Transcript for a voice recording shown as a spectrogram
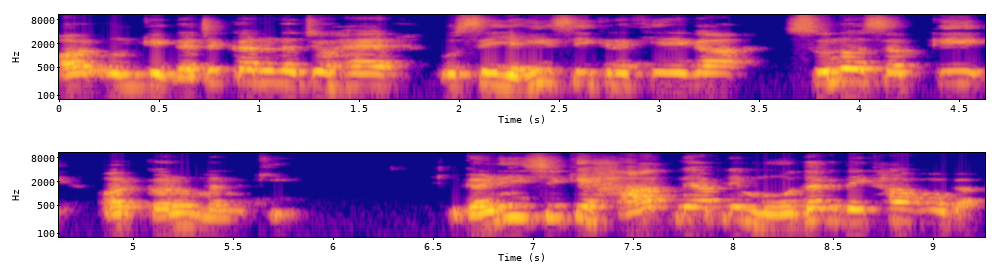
और उनके गजकर्ण जो है उससे यही सीख रखिएगा, सुनो सबकी और करो मन की। गणेश जी के हाथ में आपने मोदक देखा होगा।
